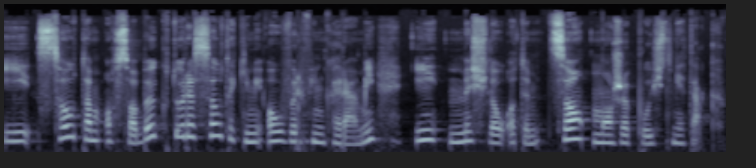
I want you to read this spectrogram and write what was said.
i są tam osoby, które są takimi overthinkerami i myślą o tym, co może pójść nie tak.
